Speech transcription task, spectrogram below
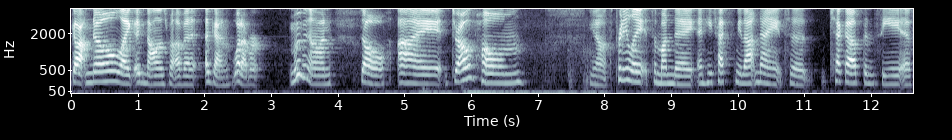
got no like acknowledgement of it. Again, whatever. Moving on. So I drove home. You know, it's pretty late. It's a Monday, and he texted me that night to check up and see if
